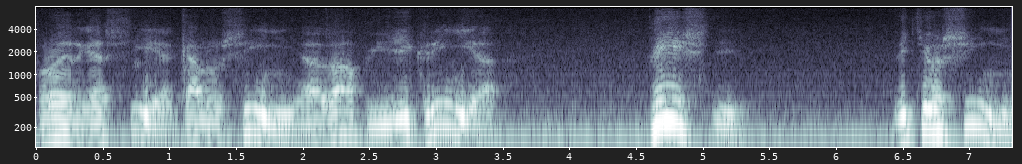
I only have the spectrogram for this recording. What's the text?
προεργασία, καλοσύνη, αγάπη, ειλικρίνεια, πίστη, δικαιοσύνη.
